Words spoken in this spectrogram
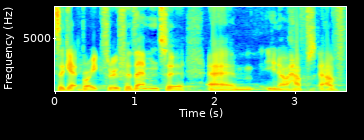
to get breakthrough, for them to, um, you know, have, have,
